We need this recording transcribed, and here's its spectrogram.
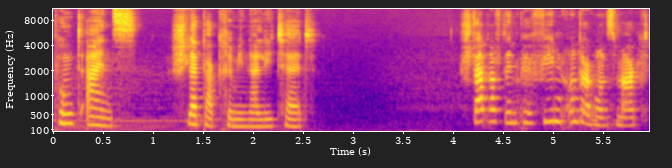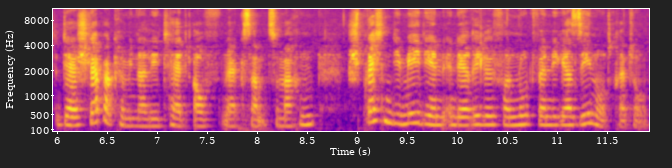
Punkt 1. Schlepperkriminalität. Statt auf den perfiden Untergrundsmarkt der Schlepperkriminalität aufmerksam zu machen, sprechen die Medien in der Regel von notwendiger Seenotrettung.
